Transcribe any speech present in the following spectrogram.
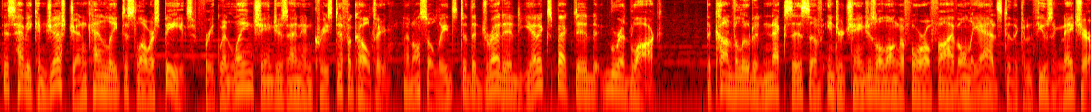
This heavy congestion can lead to slower speeds, frequent lane changes, and increased difficulty. It also leads to the dreaded, yet expected, gridlock. The convoluted nexus of interchanges along the 405 only adds to the confusing nature.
